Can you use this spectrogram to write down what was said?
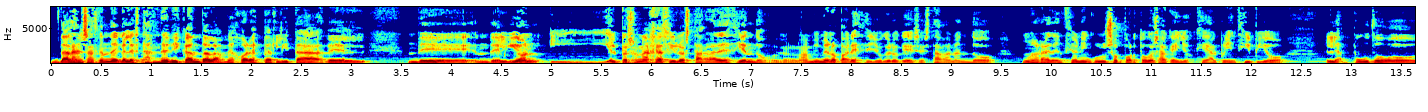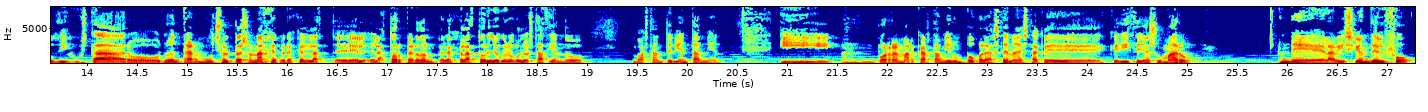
da la sensación de que le están dedicando las mejores perlitas del, del guion y el personaje así lo está agradeciendo. A mí me lo parece, yo creo que se está ganando una redención incluso por todos aquellos que al principio les pudo disgustar o no entrar mucho el personaje, pero es que el, actor, perdón, pero es que el actor yo creo que lo está haciendo bastante bien también. Y por remarcar también un poco la escena esta que, que dice Yasumaro de la visión de Elfo,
